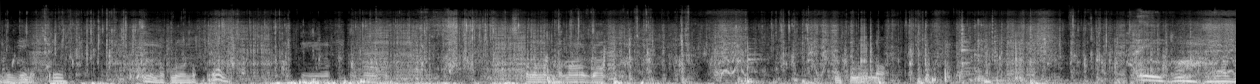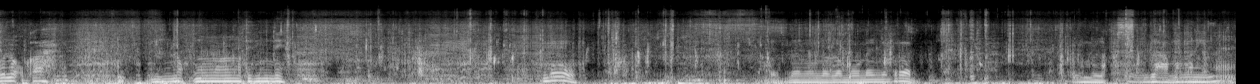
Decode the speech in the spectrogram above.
Nagulok pre. Lunok-lunok yan. Hirap ko naman sa mga gat. Lunok. Ay, oh, nagulo ka. Ilunok mo mga matindi. Bo. Ba't na nang lalamunan niya, Brad? Malakas ang lamang kanina eh.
